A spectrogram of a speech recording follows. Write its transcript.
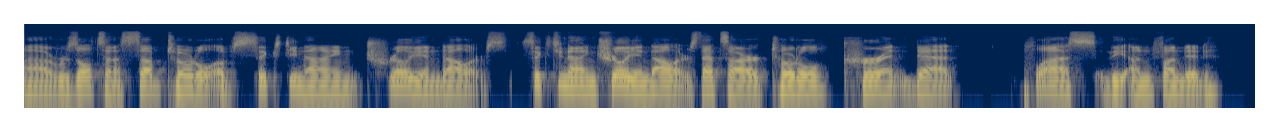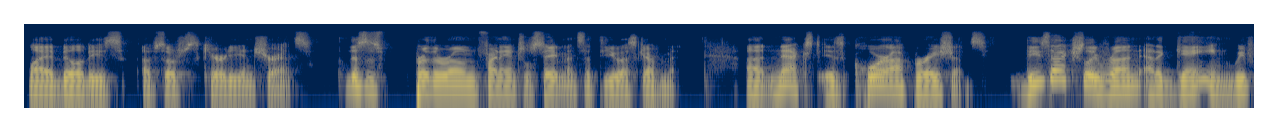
uh, results in a subtotal of $69 trillion. $69 trillion. That's our total current debt plus the unfunded liabilities of Social Security insurance. This is per their own financial statements at the US government. Uh, next is core operations. These actually run at a gain. We've,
